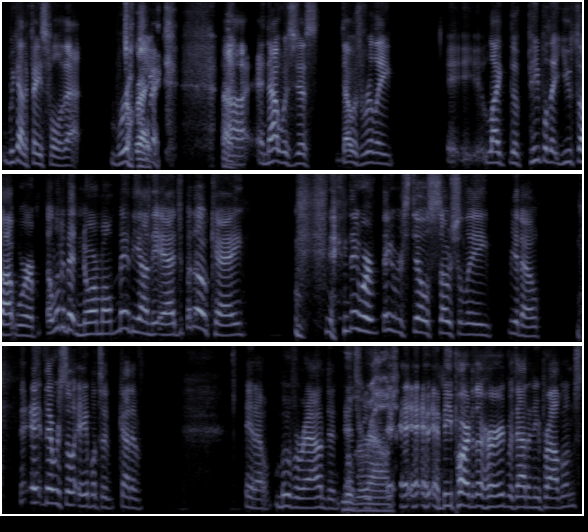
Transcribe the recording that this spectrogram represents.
we got a face full of that real Right. quick. Right. Uh, and that was just, that was really like the people that you thought were a little bit normal, maybe on the edge, but okay. they were, they were still socially, you know, they were still able to kind of, you know, move around and Move and be- around. and, and- be part of the herd without any problems.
